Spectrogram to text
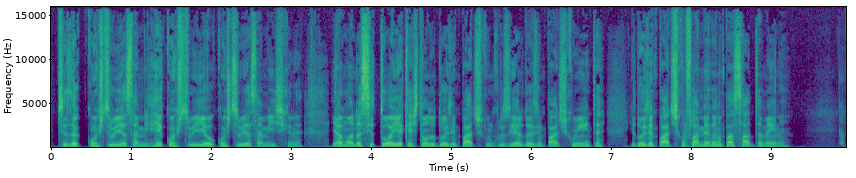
precisa construir essa, reconstruir ou construir essa mística, né? E a Amanda citou aí a questão do dois empates com o Cruzeiro, dois empates com o Inter e dois empates com o Flamengo ano passado também, né?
